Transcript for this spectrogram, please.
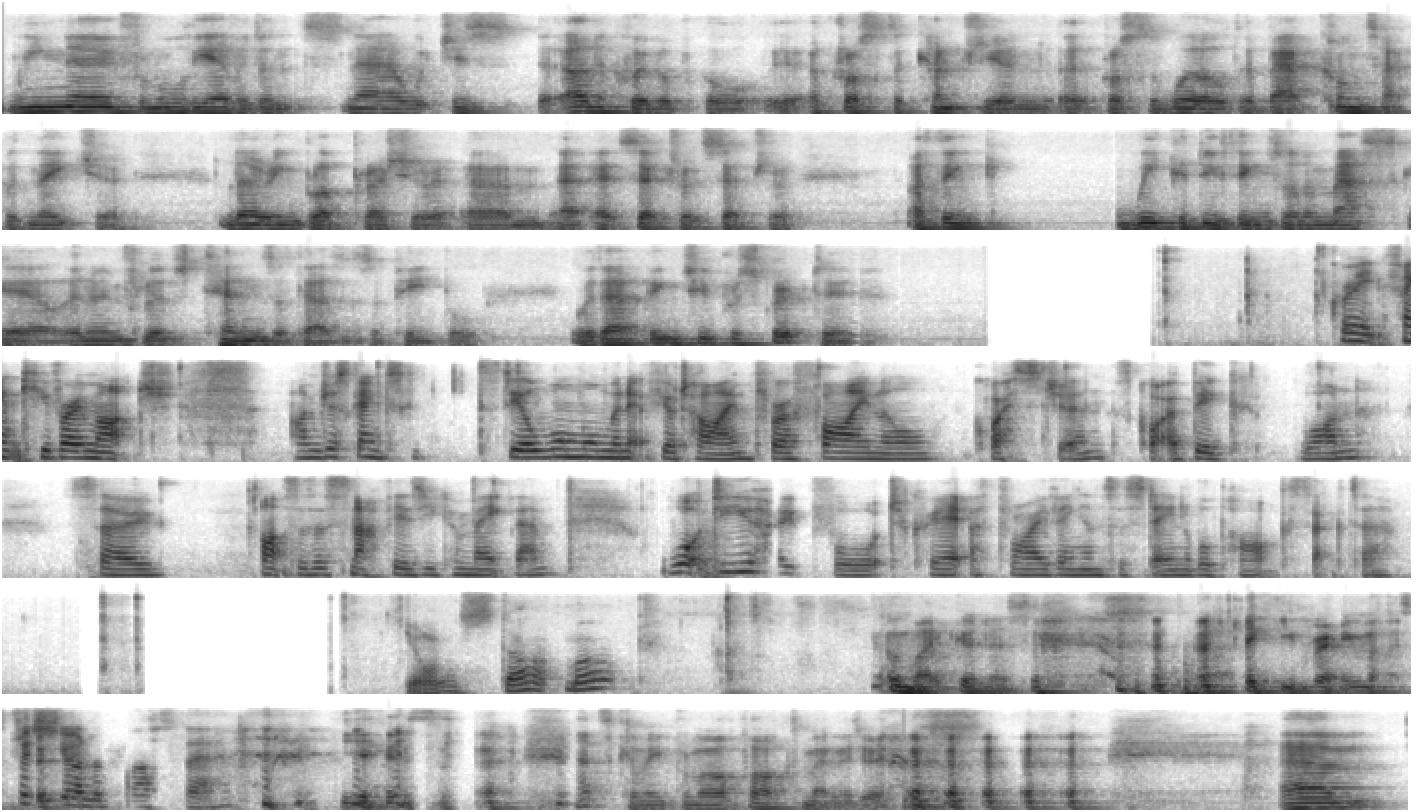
we know from all the evidence now, which is unequivocal across the country and across the world about contact with nature, lowering blood pressure, um, et cetera, et. I think we could do things on a mass scale and influence tens of thousands of people without being too prescriptive. Great, thank you very much. I'm just going to steal one more minute of your time for a final question. It's quite a big one. So answers as snappy as you can make them. What do you hope for to create a thriving and sustainable park sector? Do you want to start, Mark? Oh my goodness. Thank you very much. Push you on the bus there. yes, that's coming from our parks manager. um,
